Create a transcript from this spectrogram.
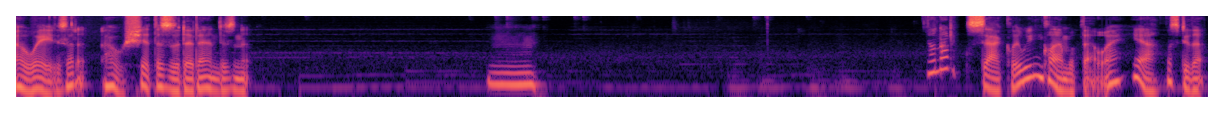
Oh wait, is that a... Oh shit, this is a dead end, isn't it? Hmm... exactly. We can climb up that way. Yeah, let's do that.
